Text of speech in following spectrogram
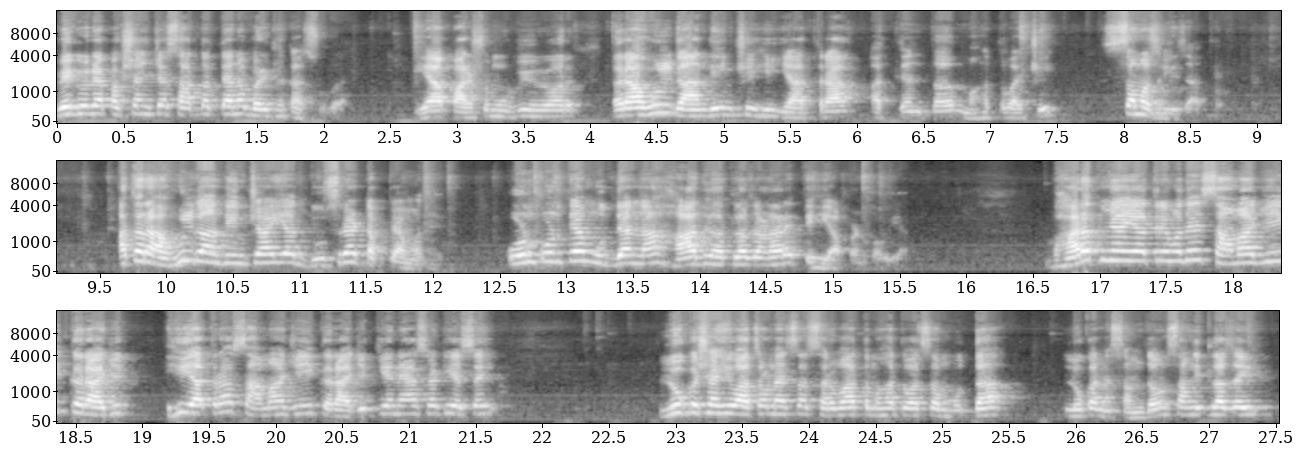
वेगवेगळ्या पक्षांच्या सातत्यानं बैठका सुरू आहे या पार्श्वभूमीवर राहुल गांधींची ही यात्रा अत्यंत महत्वाची समजली जाते. आता राहुल गांधींच्या या दुसऱ्या टप्प्यामध्ये कोणकोणत्या मुद्द्यांना हात घातला जाणार आहे तेही आपण पाहूया. भारत न्याय यात्रेमध्ये सामाजिक राजकीय ही यात्रा सामाजिक राजकीय न्यायासाठी असेल. लोकशाही वाचवण्याचा सर्वात महत्त्वाचा मुद्दा लोकांना समजावून सांगितला जाईल.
